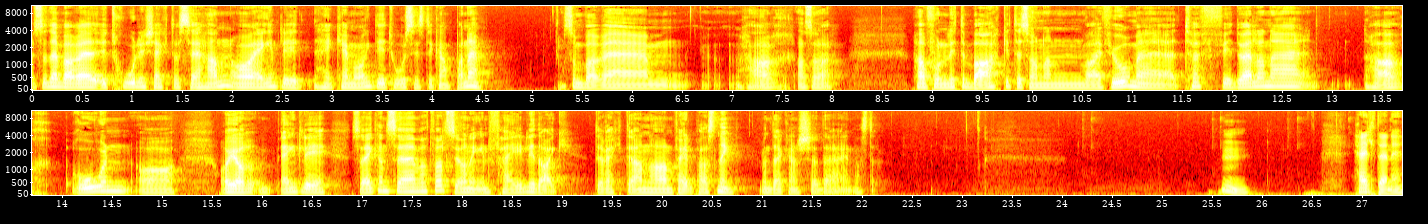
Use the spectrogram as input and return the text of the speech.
så det er bare utrolig kjekt å se han, og egentlig Heikheim òg, de to siste kampene. Som bare um, har Altså har funnet litt tilbake til sånn han var i fjor, med tøff i duellene, har roen og, og gjør egentlig Så jeg kan se, i hvert fall, så gjør han ingen feil i dag direkte. Han har en feilpasning, men det er kanskje det eneste. Mm. Helt enig.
